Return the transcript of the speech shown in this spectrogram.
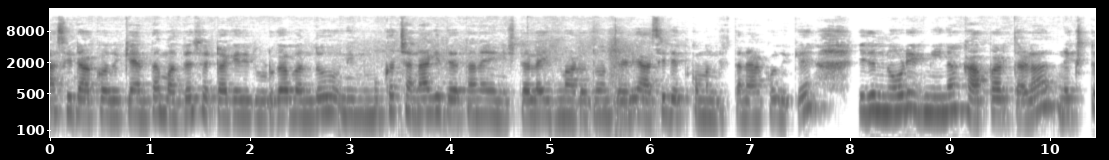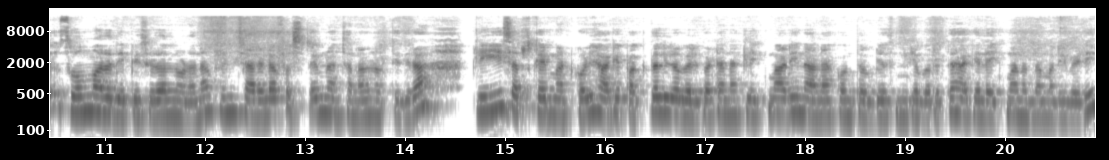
ಆಸಿಡ್ ಹಾಕೋದಕ್ಕೆ ಅಂತ ಮದುವೆ ಸೆಟ್ ಆಗಿದ್ದು ಹುಡುಗ ಬಂದು ನಿನ್ನ ಮುಖ ಚೆನ್ನಾಗಿದೆ ತಾನೇ, ನೀನು ಇಷ್ಟೆಲ್ಲ ಇದು ಮಾಡೋದು ಅಂತೇಳಿ ಆಸಿಡ್ ಎತ್ಕೊಂಬಂದಿರ್ತಾನೆ ಹಾಕೋದಕ್ಕೆ. ಇದನ್ನು ನೋಡಿದ ಮೀನಾ ಕಾಪಾಡ್ತಾಳ. ನೆಕ್ಸ್ಟ್ ಸೋಮವಾರದ ಎಪಿಸೋಡಲ್ಲಿ ನೋಡೋಣ. ಫ್ರೆಂಡ್ಸ್ ಯಾರೆಲ್ಲ ಫಸ್ಟ್ ಟೈಮ್ ನನ್ನ ಚಾನಲ್ ನೋಡ್ತಿದ್ದೀರಾ ಪ್ಲೀಸ್ ಸಬ್ಸ್ಕ್ರೈಬ್ ಮಾಡ್ಕೊಳ್ಳಿ. ಹಾಗೆ ಪಕ್ಕದಲ್ಲಿರೋ ಬೆಲ್ ಬಟನ್ನ ಕ್ಲಿಕ್ ಮಾಡಿ, ನಾನು ಹಾಕೋಂಥ ವಿಡಿಯೋಸ್ ನಿಮಗೆ ಬರುತ್ತೆ. ಹಾಗೆ ಲೈಕ್ ಮಾಡೋದನ್ನ ಮರಿಬೇಡಿ.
